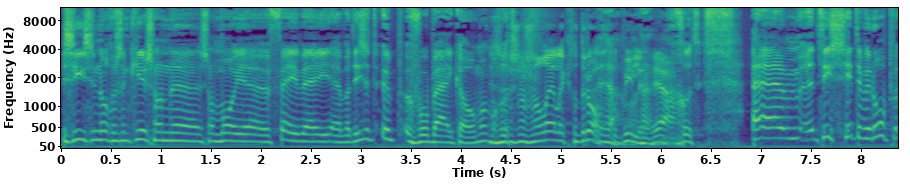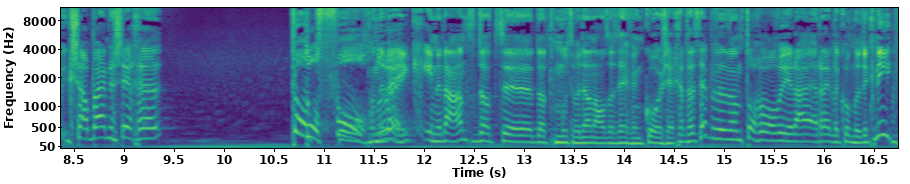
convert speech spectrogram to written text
Zien ze nog eens een keer zo'n eh, zo'n mooie VW, eh, wat is het, up voorbij komen. Maar goed, is zo'n lelijk gedrocht op wielen. Ja. goed. Ehm, het is, zit er weer op. Ik zou bijna zeggen... Tot, volgende week. Inderdaad, dat, eh, dat moeten we dan altijd even in koor zeggen. Dat hebben we dan toch wel weer eh, redelijk onder de knie.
